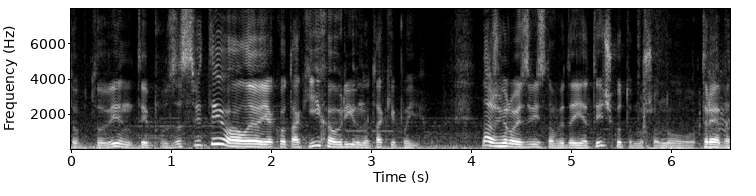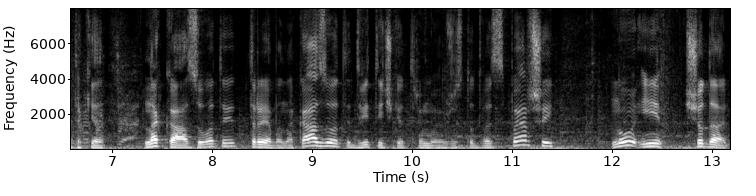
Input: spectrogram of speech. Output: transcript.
Тобто він, типу, засвітив, але як отак їхав рівно, так і поїхав. Наш герой, звісно, видає тичку, тому що ну, треба таке наказувати. Треба наказувати. Дві тички отримує вже 121. Ну і що далі?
